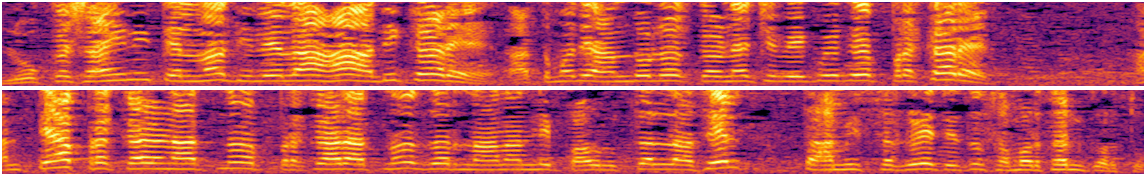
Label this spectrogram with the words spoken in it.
लोकशाहीने त्यांना दिलेला हा अधिकार आहे. आतमध्ये आंदोलन करण्याचे वेगवेगळे प्रकार आहेत. आणि त्या प्रकरणातनं प्रकारातनं जर नानांनी पाऊल उचललं असेल तर आम्ही सगळे त्याचं समर्थन करतो.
